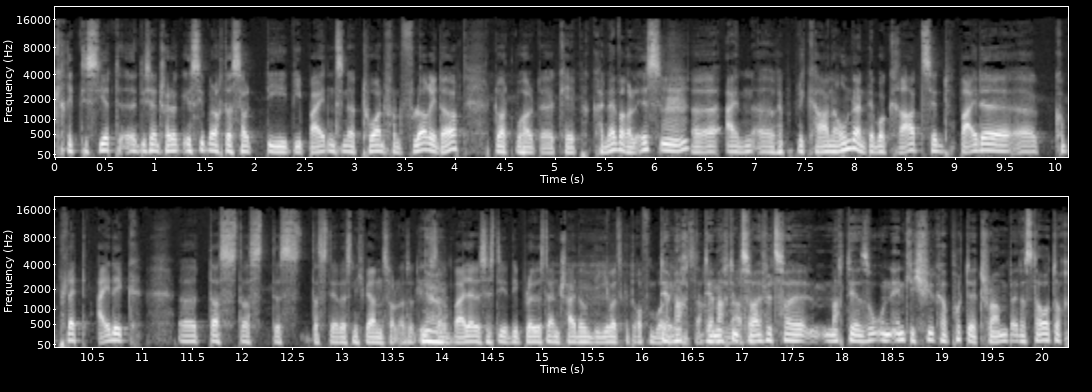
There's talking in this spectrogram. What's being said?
kritisiert äh, diese Entscheidung ist, sieht man auch, dass halt die, die beiden Senatoren von Florida, dort wo halt äh, Cape Canaveral ist, Mhm. äh, ein äh, Republikaner und ein Demokrat sind beide äh, komplett einig, äh, dass, dass, dass, dass der das nicht werden soll. Also die Ja. sagen beide, das ist die, die blödeste Entscheidung, die jemals getroffen wurde. Der macht, der macht im. Zweifelsfall, macht der so unendlich viel kaputt, der Trump. Das dauert doch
